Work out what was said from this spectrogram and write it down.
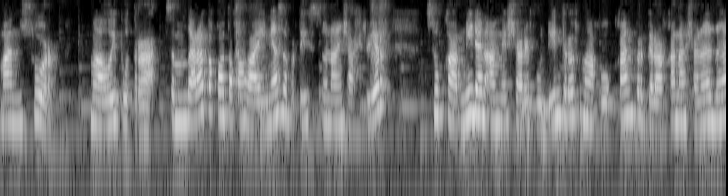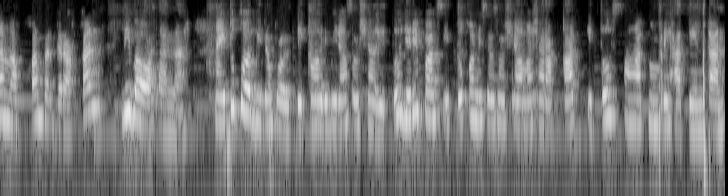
Mansur melalui Putra. Sementara tokoh-tokoh lainnya seperti Sunan Syahrir Sukarni dan Amir Syarifuddin terus melakukan pergerakan nasional dengan melakukan pergerakan di bawah tanah. Nah itu kalau bidang politik, kalau di bidang sosial itu, jadi pas itu kondisi sosial masyarakat itu sangat memprihatinkan.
